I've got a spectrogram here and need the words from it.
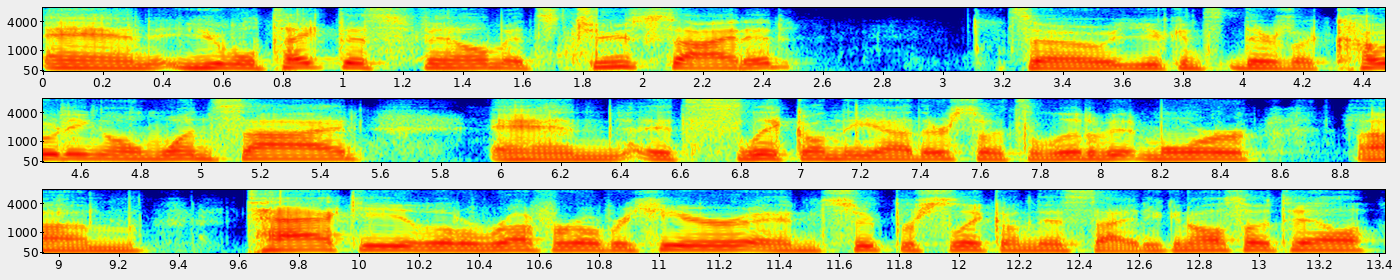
and you will take this film. It's two-sided. So you can there's a coating on one side and it's slick on the other. So it's a little bit more um, tacky, a little rougher over here and super slick on this side. You can also tell,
